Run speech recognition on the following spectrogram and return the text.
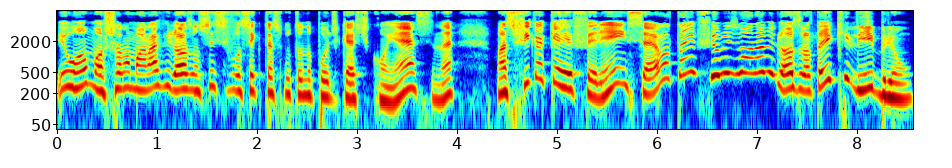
Eu amo, acho ela maravilhosa. Não sei se você que está escutando o podcast conhece, né? Mas fica aqui a referência. Ela tá em filmes maravilhosos. Ela tá em Equilibrium.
